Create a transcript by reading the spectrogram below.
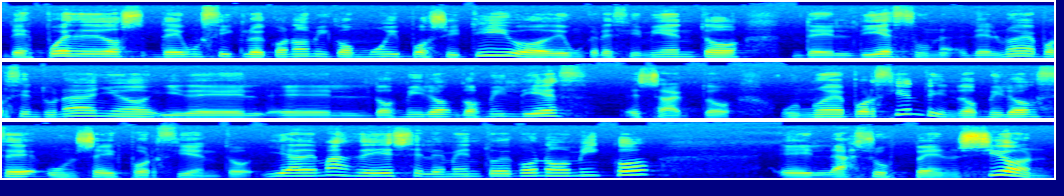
después de, dos, de un ciclo económico muy positivo, de un crecimiento del, 10, del 9% un año y del el 2010, exacto, un 9% y en 2011 un 6%. Y además de ese elemento económico, eh, la suspensión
